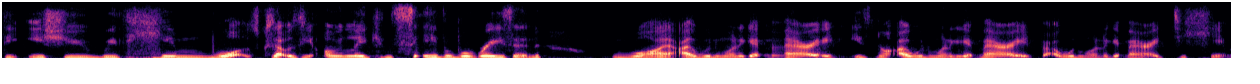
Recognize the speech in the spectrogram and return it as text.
the issue with him was because that was the only conceivable reason why I wouldn't want to get married. Is not I wouldn't want to get married, but I wouldn't want to get married to him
